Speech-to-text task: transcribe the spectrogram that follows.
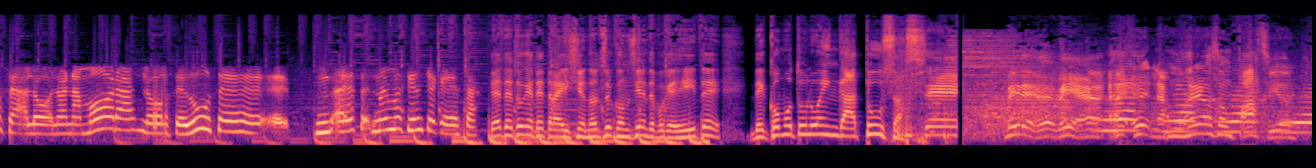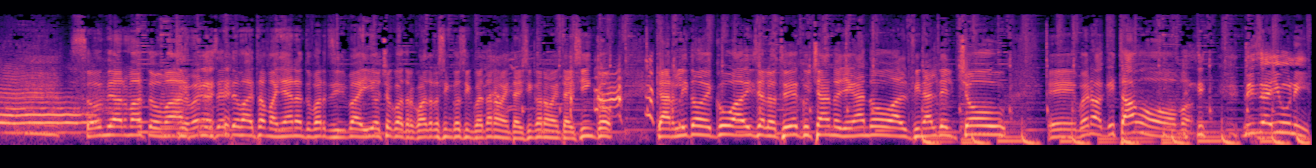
O sea, lo, lo enamoras, lo seduces, eh, eh, es- no hay más ciencia que esa. Fíjate tú que te traicionó el subconsciente porque dijiste de cómo tú lo engatusas. Sí. Mire, eh, mire, eh, eh, las mujeres no son fáciles. Son de armas tomar. Bueno, ese es el tema de esta mañana. Tú participas ahí, 844-550-9595. Carlito de Cuba dice, lo estoy escuchando, llegando al final del show. Eh, bueno, aquí estamos. Dice Yuni,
